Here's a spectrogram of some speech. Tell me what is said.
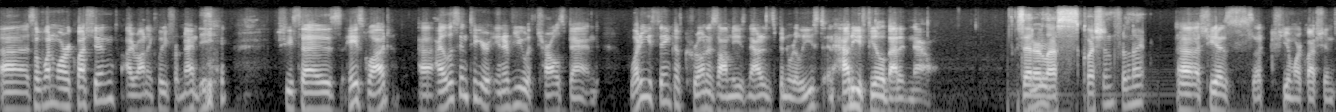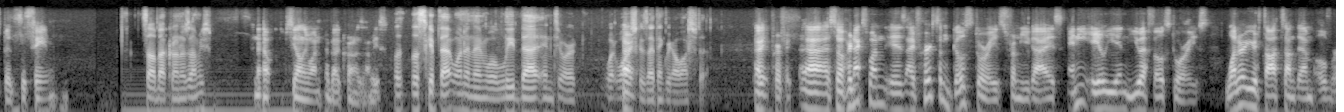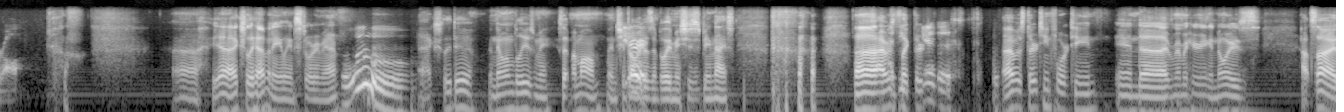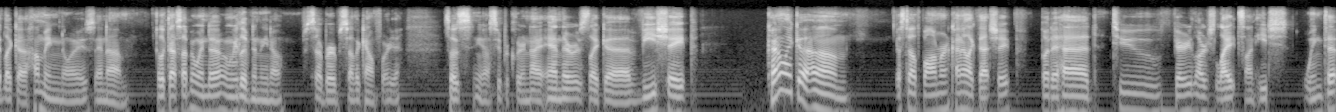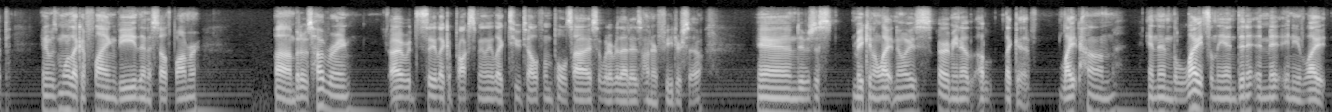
Uh, so one more question, ironically from Mandy. she says, "Hey squad, uh, I listened to your interview with Charles Band. What do you think of Corona Zombies now that it's been released, and how do you feel about it now?" Is that our Mm. last question for the night? Uh, she has a few more questions, but it's the same. It's all about Corona Zombies. No, it's the only one about Corona Zombies. Let, let's skip that one and then we'll lead that into our what watch right. because I think we all watched it. All right, perfect. Uh, so her next one is I've heard some ghost stories from you guys. Any alien UFO stories? What are your thoughts on them overall? Uh, yeah, I actually have an alien story, man. Ooh. I actually do. And no one believes me except my mom, and she Sure. probably doesn't believe me. She's just being nice. uh, I was did like, thir- I was 13, 14, and uh, I remember hearing a noise outside, like a humming noise, and um, I looked outside my window, and we lived in the you know suburbs, Southern California, so it's you know super clear night, and there was like a V shape, kind of like a um, a stealth bomber, kind of like that shape, but it had two very large lights on each wingtip, and it was more like a flying V than a stealth bomber, um, but it was hovering. I would say like approximately like two telephone poles high, so whatever that is, 100 feet or so. And it was just making a light noise, or I mean, a, a, like a light hum, and then the lights on the end didn't emit any light,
